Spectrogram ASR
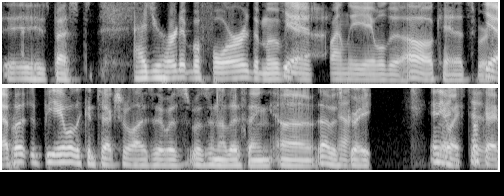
his best. Had you heard it before the movie Yeah. and finally able to? Oh, okay, that's where. Yeah, it's but be able to contextualize it was was another thing. Uh, that was Yeah. great. Anyway, just to- okay.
